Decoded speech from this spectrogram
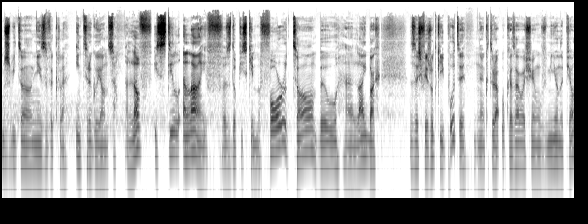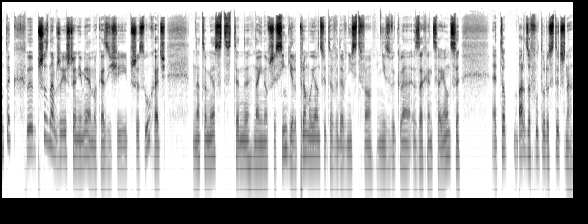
brzmi to niezwykle intrygująco. Love is Still Alive z dopiskiem 4 to był Laibach ze świeżutkiej płyty, która ukazała się w miniony piątek. Przyznam, że jeszcze nie miałem okazji się jej przysłuchać, natomiast ten najnowszy singiel promujący to wydawnictwo niezwykle zachęcający. To bardzo futurystyczna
